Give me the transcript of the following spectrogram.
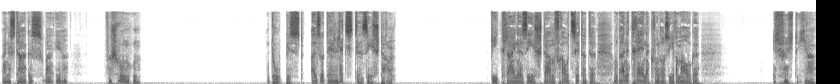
Eines Tages war er verschwunden. Du bist also der letzte Seestern. Die kleine Seesternfrau zitterte, und eine Träne quoll aus ihrem Auge. Ich fürchte ja,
